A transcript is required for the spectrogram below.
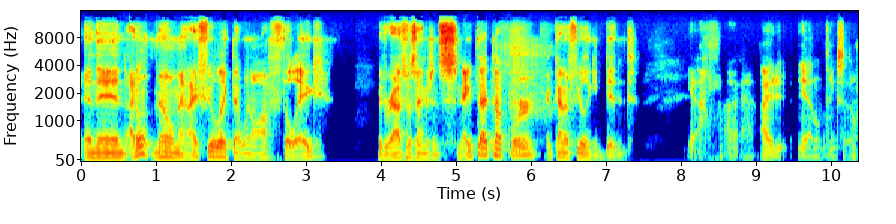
And then I don't know, man. I feel like that went off the leg. Did Rasmus Andersson snipe that top corner? I kind of feel like he didn't. Yeah, I, I yeah, I don't think so.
